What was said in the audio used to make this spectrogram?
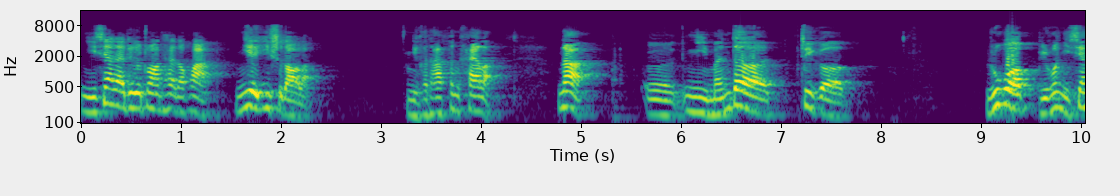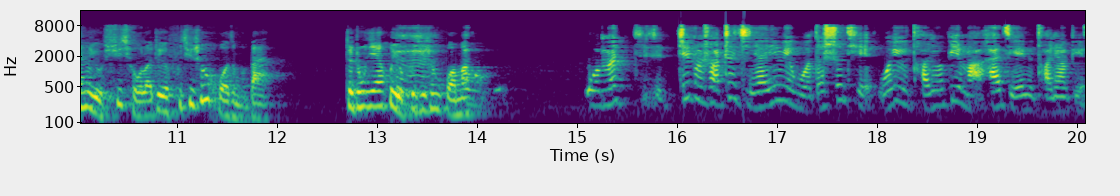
你现在这个状态的话，你也意识到了，你和他分开了，那呃，你们的这个，如果比如说你先生有需求了，这个夫妻生活怎么办？这中间会有夫妻生活吗？我们基本上这几年，因为我的身体，我有糖尿病嘛，孩子也有糖尿病。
